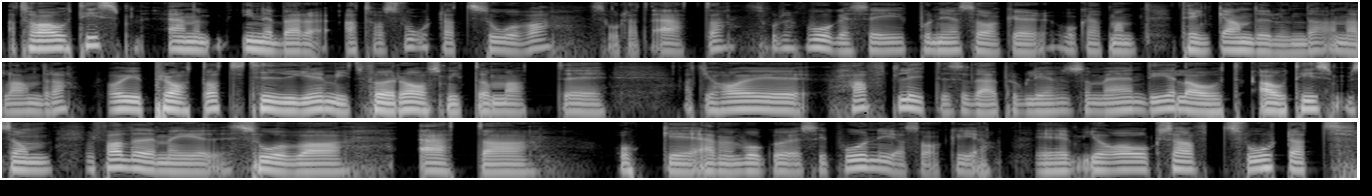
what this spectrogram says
Att ha autism innebär att ha svårt att sova, svårt att äta, svårt att våga sig på nya saker och att man tänker annorlunda än alla andra. Jag har ju pratat tidigare i mitt förra avsnitt om att, eh, att jag har ju haft lite sådär problem som är en del av autism som förfaller med sova, äta och eh, även våga sig på nya saker. Ja. Eh, jag har också haft svårt att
